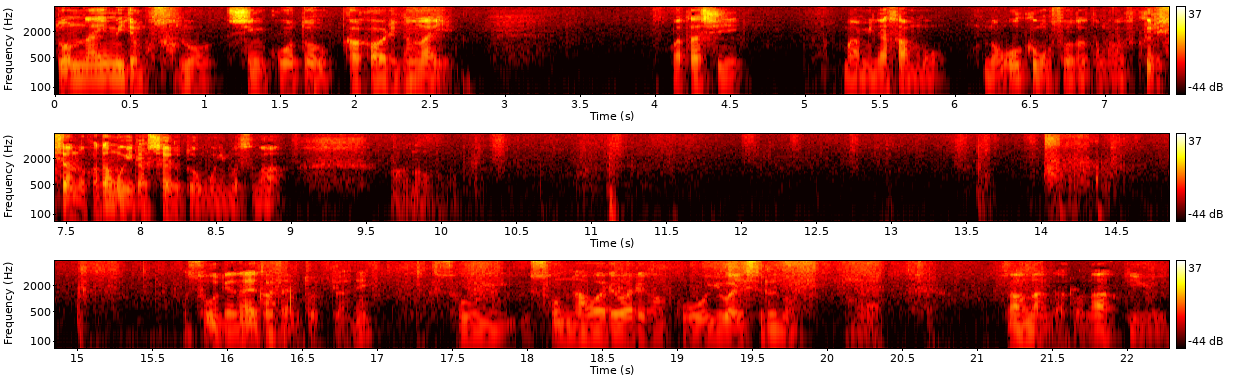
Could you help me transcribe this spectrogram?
どんな意味でもその信仰と関わりのない私、まあ、皆さんもの多くもそうだと思いますクリスチャンの方もいらっしゃると思いますがあのそうでない方にとってはねそういうそんな我々がこうお祝いするのも何なんだろうなっていう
